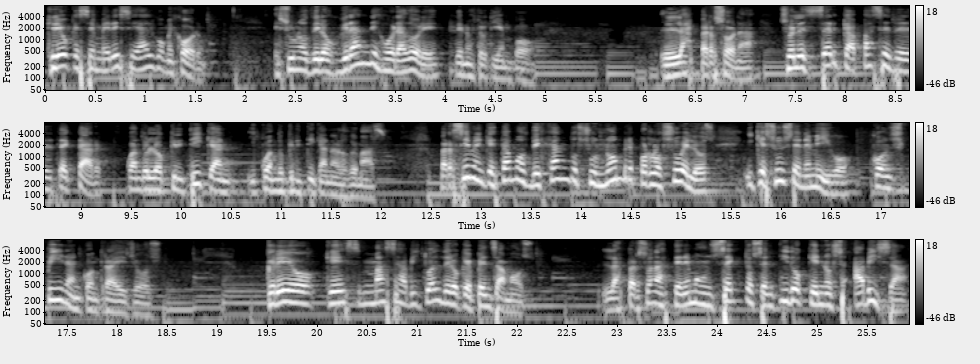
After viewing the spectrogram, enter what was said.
Creo que se merece algo mejor es uno de los grandes oradores de nuestro tiempo. Las personas suelen ser capaces de detectar cuando lo critican y cuando critican a los demás. Perciben que estamos dejando su nombre por los suelos y que sus enemigos conspiran contra ellos. Creo que es más habitual de lo que pensamos. Las personas tenemos un sexto sentido que nos avisa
